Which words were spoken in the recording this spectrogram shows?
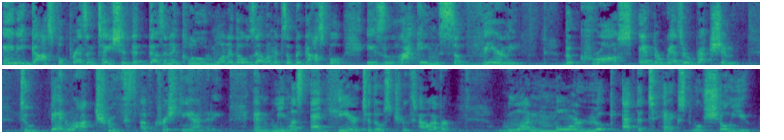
any gospel presentation that doesn't include one of those elements of the gospel is lacking severely. The cross and the resurrection, two bedrock truths of Christianity. And we must adhere to those truths. However, one more look at the text will show you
